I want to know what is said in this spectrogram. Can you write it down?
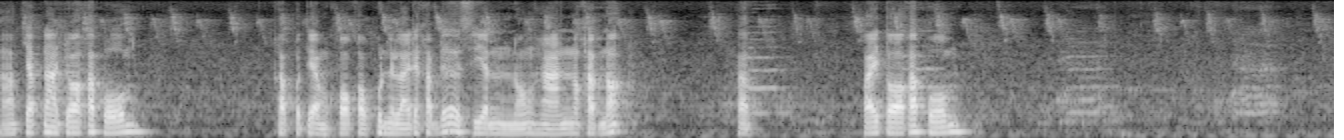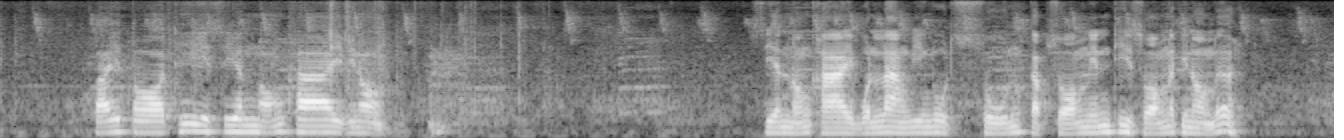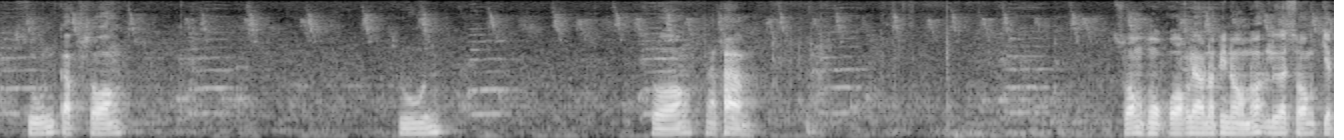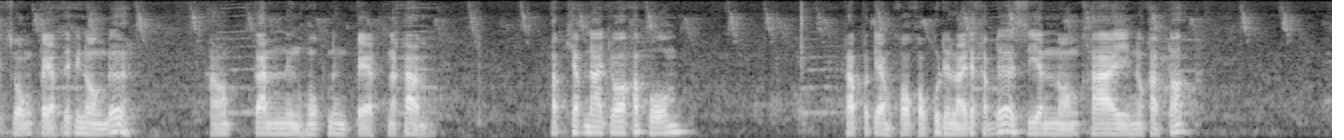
หาแคปหน้าจอครับผมครับประเตรียมขอขอบคุณหลายๆนะครับ เด้อเซียนน้องหานนะครับเนาะครับ ไปต่อครับผม ไปต่อที่เซียนหนองคายพี่น้อง เซียนหนองคายบนล่างวิ่งรูดศูนย์กับสองเน้นที่สองนะพี่น้องเด้อศูนย์กับสองศูนย์สองนะครับสองหกออกแล้วนะพี่น้องเนาะเรือสองเจ็ดสองแปดได้พี่น้องเด้อ เอากันหนึ่งหกหนึ่งแปดนะครับครับแคปหน้าจอครับผม ครับประเตรียมขอขอบคุณในไลน์นะครับ เด้อเซียนหนองคายเนาะครับเนาะ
